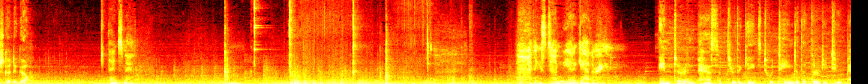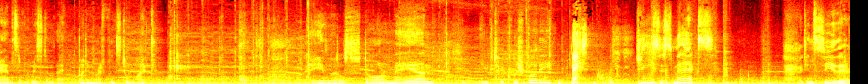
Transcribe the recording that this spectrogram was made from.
Helicopter's good to go. Thanks, man. Hmm. I think it's time we had a gathering. Enter and pass it through the gates to attain to the 32 paths of wisdom. I, but in reference to what? Hey, little star man. Are you ticklish, buddy? Max! Jesus, Max! I didn't see you there.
